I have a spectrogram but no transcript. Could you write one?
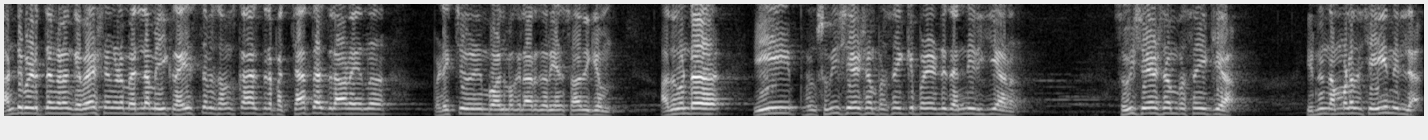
കണ്ടുപിടുത്തങ്ങളും ഗവേഷണങ്ങളും എല്ലാം ഈ ക്രൈസ്തവ സംസ്കാരത്തിന്റെ പശ്ചാത്തലത്തിലാണ് എന്ന് പഠിച്ചു കഴിയുമ്പോൾ നമുക്ക് എല്ലാവർക്കും അറിയാൻ സാധിക്കും. അതുകൊണ്ട് ഈ സുവിശേഷം പ്രസംഗിക്കപ്പെടേണ്ടി തന്നെ ഇരിക്കുകയാണ്. സുവിശേഷം പ്രസംഗിക്കുക. ഇന്ന് നമ്മളത് ചെയ്യുന്നില്ല.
